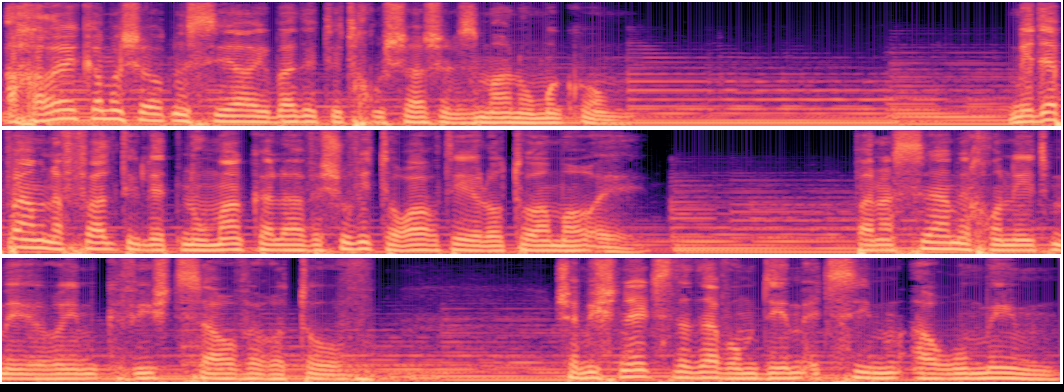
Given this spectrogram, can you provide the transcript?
אחרי כמה שעות נסיעה איבדתי תחושה של זמן ומקום. מדי פעם נפלתי לתנומה קלה ושוב התעוררתי אל אותו המראה. פנסי המכונית מאירים כביש צר ורטוב, שמשני צדדיו עומדים עצים ערומים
